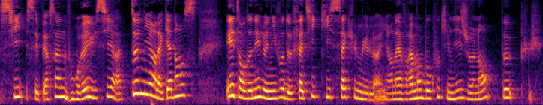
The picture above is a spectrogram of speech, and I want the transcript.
si ces personnes vont réussir à tenir la cadence étant donné le niveau de fatigue qui s'accumule. Il y en a vraiment beaucoup qui me disent je n'en peux plus.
